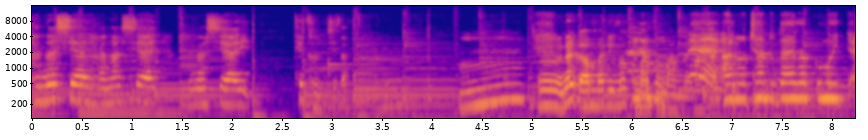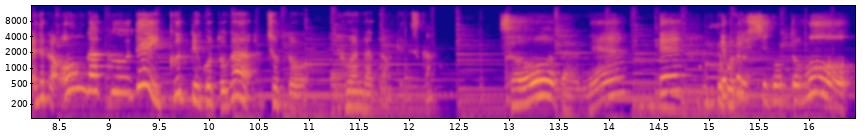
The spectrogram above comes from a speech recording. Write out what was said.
話し合い話し合い話し合いって感じだったかうんな。うん、なんかあんまりうまくまとまんない。であのちゃんと大学も行ってだから音楽で行くっていうことがちょっと不安だったわけですか？そうだね。でやっぱり仕事も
